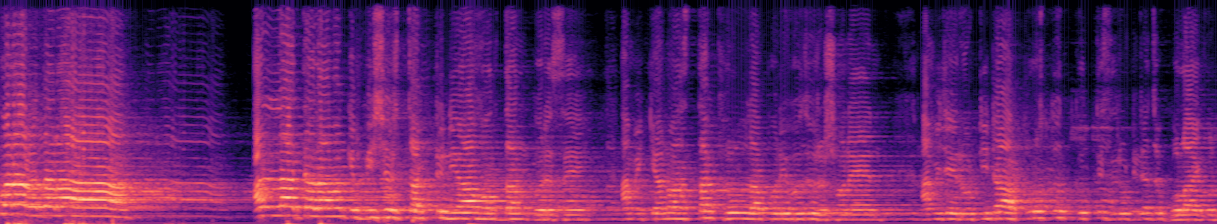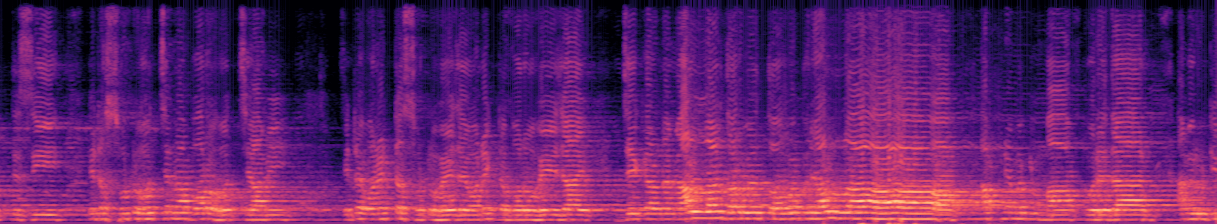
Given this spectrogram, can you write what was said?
করার দ্বারা আল্লাহ আমাকে বিশেষ চারটি নিয়ামত দান করেছে। আমি কেন আস্তাগফিরুল্লাহ পড়ি, হুজুর, শোনেন। আমি যে রুটিটা প্রস্তুত করতেছি, রুটিটা যে গোলায় করতেছি, এটা ছোট হচ্ছে না, বড় হচ্ছে? আমি এটা অনেকটা ছোট হয়ে যায়, অনেকটা বড় হয়ে যায়। যে কারণে আমি আল্লাহর দরবারে তওবা করি, আল্লাহ, আপনি আমাকে মাফ করে দেন। আমি রুটি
